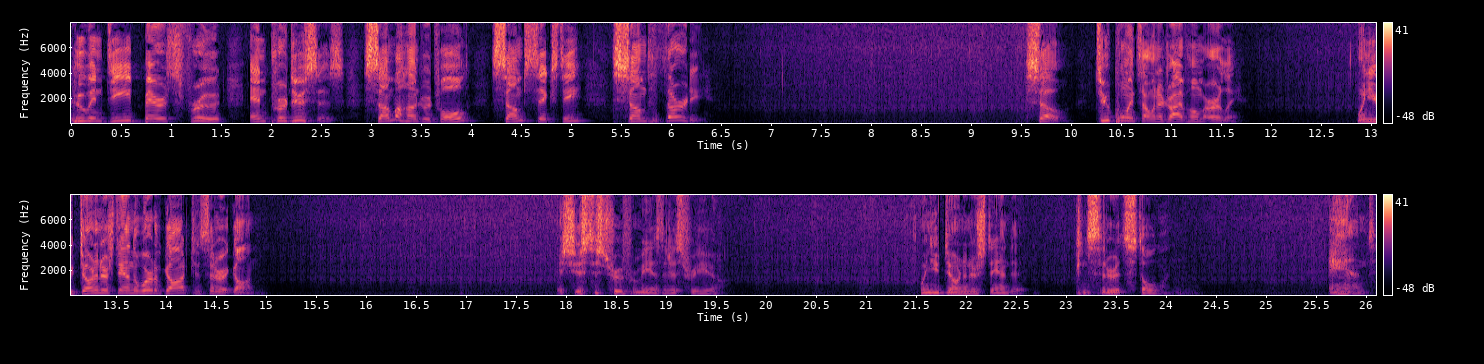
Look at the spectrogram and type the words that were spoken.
who indeed bears fruit and produces, some a hundredfold, some 60, some 30. So, two points I want to drive home early. When you don't understand the Word of God, consider it gone. It's just as true for me as it is for you. When you don't understand it, consider it stolen. And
